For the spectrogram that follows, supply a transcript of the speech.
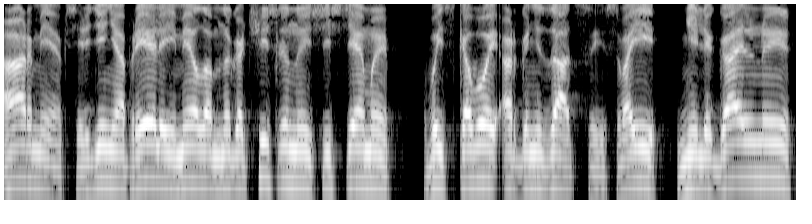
армия к середине апреля имела многочисленные системы войсковой организации, свои нелегальные,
